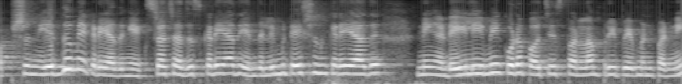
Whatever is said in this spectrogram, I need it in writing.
ஆப்ஷன் எதுவுமே கிடையாதுங்க. எக்ஸ்ட்ரா சார்ஜஸ் கிடையாது எந்த லிமிட்டேஷன் கிடையாது. நீங்கள் டெய்லியுமே கூட பர்ச்சேஸ் பண்ணலாம் ப்ரீ பேமெண்ட் பண்ணி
